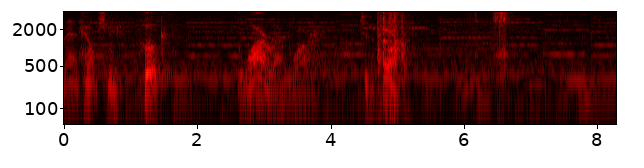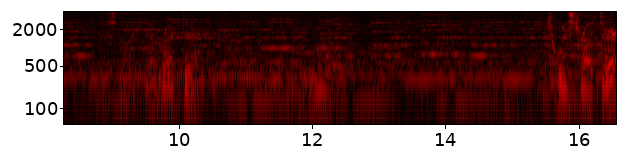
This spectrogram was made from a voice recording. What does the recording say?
that helps me hook the wire wrap wire to the pin. Just like that right there. twist right there.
